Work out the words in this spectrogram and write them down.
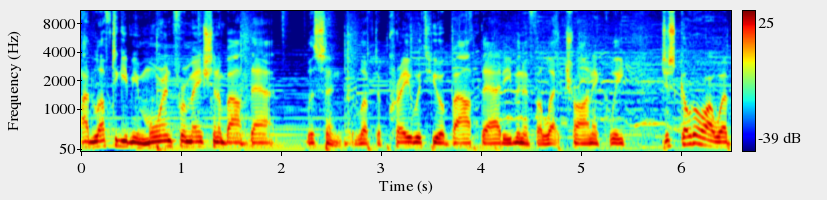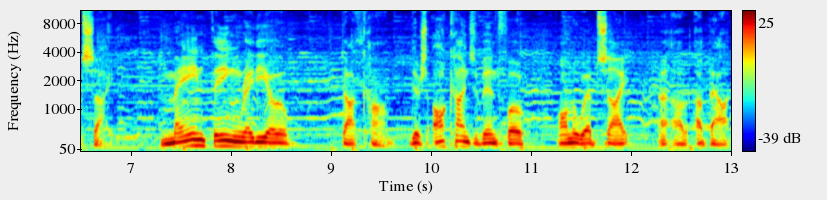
I'd love to give you more information about that. Listen, I'd love to pray with you about that, even if electronically. Just go to our website, mainthingradio.com. There's all kinds of info on the website uh, about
